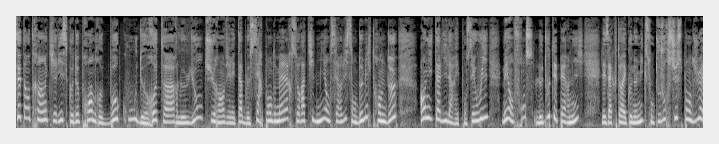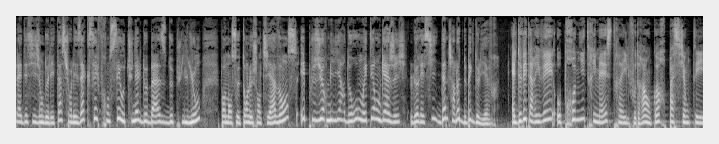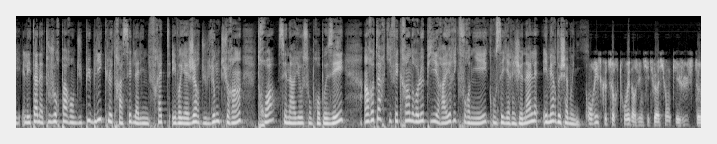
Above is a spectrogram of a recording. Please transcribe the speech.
C'est un train qui risque de prendre beaucoup de retard. Le Lyon-Turin, véritable serpent de mer, sera-t-il mis en service en 2032 En Italie, la réponse est oui, mais en France, le doute est permis. Les acteurs économiques sont toujours suspendus à la décision de l'État sur les accès français au tunnel de base depuis Lyon. Pendant ce temps, le chantier avance et plusieurs milliards d'euros ont été engagés. Le récit d'Anne-Charlotte de Bec-de-Lièvre. Elle devait arriver au premier trimestre. Il faudra encore patienter. L'État n'a toujours pas rendu public le tracé de la ligne fret et voyageurs du Lyon-Turin. Trois scénarios sont proposés. Un retard qui fait craindre le pire à Éric Fournier, conseiller régional et maire de Chamonix. On risque de se retrouver dans une situation qui est juste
